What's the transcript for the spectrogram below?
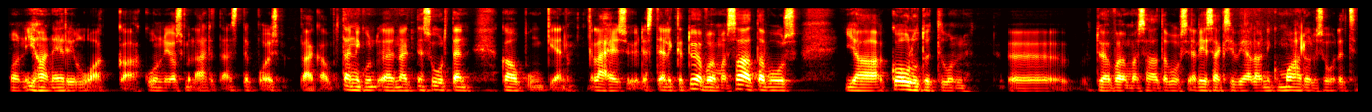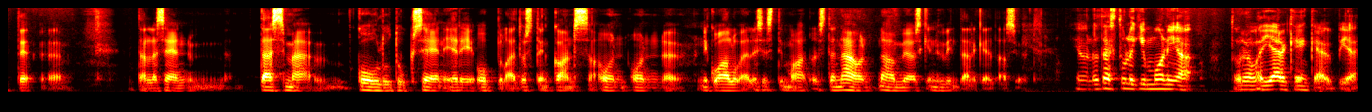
on ihan eri luokkaa kuin jos me lähdetään sitten pois pääkaup- tai niin kuin näiden suurten kaupunkien läheisyydestä. Eli työvoiman saatavuus ja koulutetun työvoiman saatavuus ja lisäksi vielä niin kuin mahdollisuudet sitten tällaiseen täsmäkoulutukseen eri oppilaitosten kanssa on, on niin kuin alueellisesti mahdollista. Nämä on, nämä on myöskin hyvin tärkeitä asioita. Joo, no tästä tulikin monia todella järkeenkäypiä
